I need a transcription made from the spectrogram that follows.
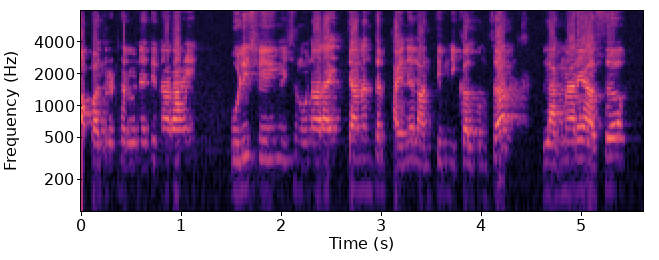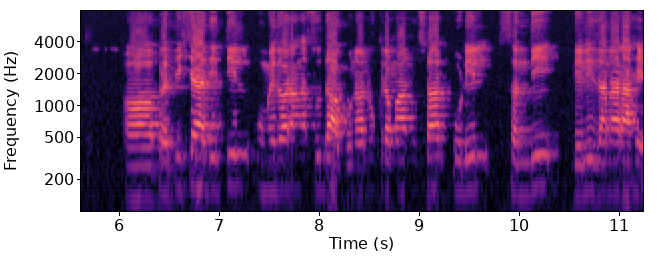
अपात्र ठरवण्यात येणार आहे. पोलीस व्हेरिफिकेशन होणार आहे. त्यानंतर फायनल अंतिम निकाल तुमचा लागणार आहे. असं प्रतीक्षा यादीतील उमेदवारांना सुद्धा गुणानुक्रमानुसार पुढील संधी दिली जाणार आहे.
